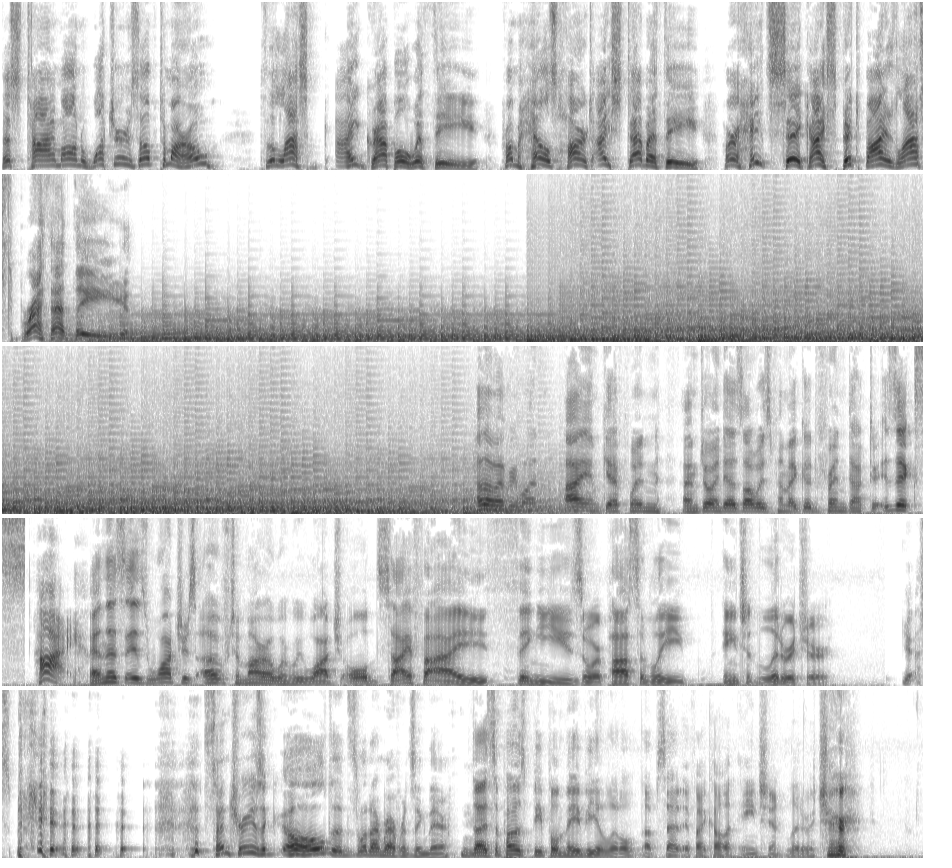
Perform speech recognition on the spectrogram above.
This time on Watchers of Tomorrow, to the last I grapple with thee. From hell's heart I stab at thee. For hate's sake I spit my last breath at thee. I am Gepwin. I'm joined, as always, by my good friend Dr. Izixs. Hi. And this is Watchers of Tomorrow, where we watch old sci fi thingies or possibly ancient literature. Yes. Centuries old is what I'm referencing there. Hmm. I suppose people may be a little upset if I call it ancient literature.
